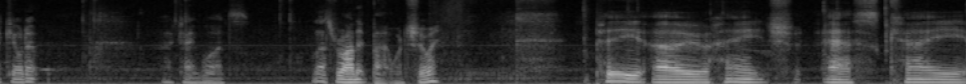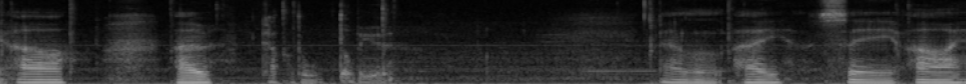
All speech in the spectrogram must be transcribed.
I killed it. Okay, words. Let's write it backwards, shall we? P O H S K R O capital W L A C I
